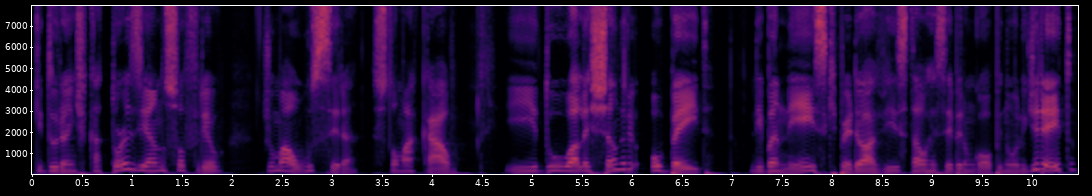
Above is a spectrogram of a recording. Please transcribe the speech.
que durante 14 anos sofreu de uma úlcera estomacal, e do Alexandre Obeid, libanês que perdeu a vista ao receber um golpe no olho direito,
